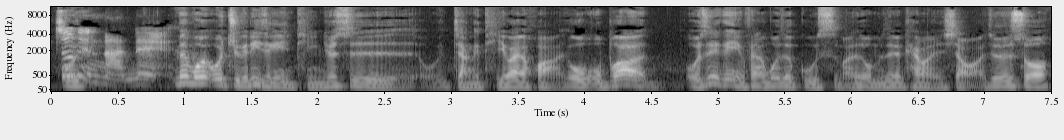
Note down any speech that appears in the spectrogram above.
这有点难呢。那我我举个例子给你听，就是我讲个题外话，我我不知道，我之前跟你分享过这个故事嘛，就是我们之前开玩笑啊，就是说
